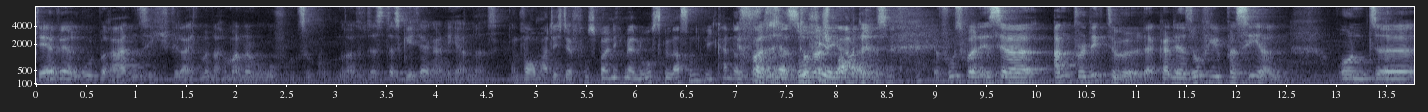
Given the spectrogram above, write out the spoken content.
der wäre gut beraten, sich vielleicht mal nach einem anderen Beruf umzugucken. Also das, das geht ja gar nicht anders. Und warum hat dich der Fußball nicht mehr losgelassen? Wie kann das, ja, das, das so viel Sport Jahre ist? Der Fußball ist ja unpredictable, da kann ja so viel passieren. Und äh,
